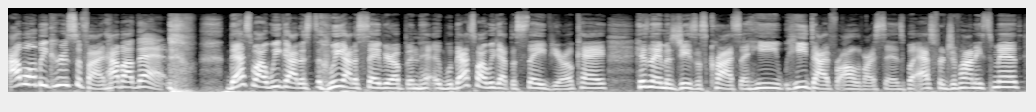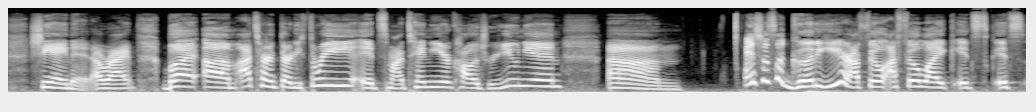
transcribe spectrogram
I won't be crucified. How about that? That's why we got a we got a savior up in. That's why we got the savior. Okay, his name is Jesus Christ, and he he died for all of our sins. But as for Javani Smith, she ain't it. All right. But um, I turned 33. It's my 10 year college reunion. Um, it's just a good year. I feel I feel like it's it's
